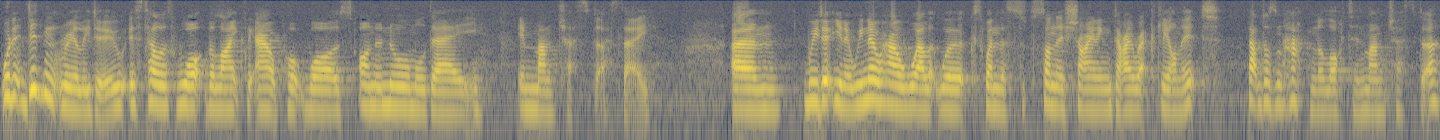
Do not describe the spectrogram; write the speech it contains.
What it didn't really do is tell us what the likely output was on a normal day in Manchester, say. Um, we, do, you know, we know how well it works when the sun is shining directly on it. That doesn't happen a lot in Manchester,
